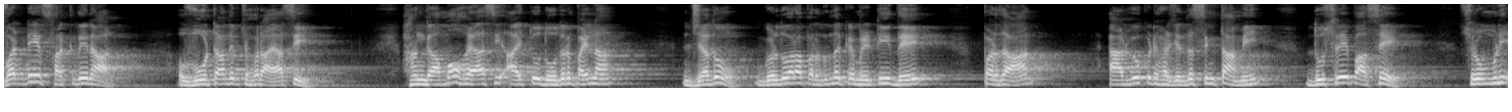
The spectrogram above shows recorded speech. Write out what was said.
ਵੱਡੇ ਫ਼ਰਕ ਦੇ ਨਾਲ ਵੋਟਾਂ ਦੇ ਵਿੱਚ ਹਰਾਇਆ ਸੀ। ਹੰਗਾਮਾ ਹੋਇਆ ਸੀ ਅੱਜ ਤੋਂ 2 ਦਿਨ ਪਹਿਲਾਂ, ਜਦੋਂ ਗੁਰਦੁਆਰਾ ਪ੍ਰਬੰਧਕ ਕਮੇਟੀ ਦੇ ਪ੍ਰਧਾਨ ਐਡਵੋਕੇਟ ਹਰਜਿੰਦਰ ਸਿੰਘ ਧਾਮੀ ਦੂਸਰੇ ਪਾਸੇ ਸ਼੍ਰੋਮਣੀ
